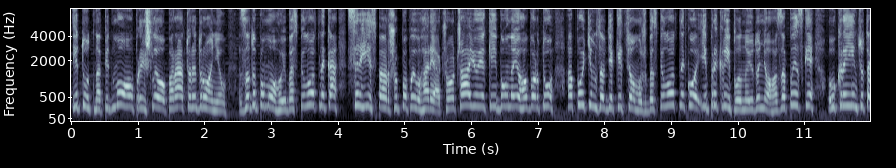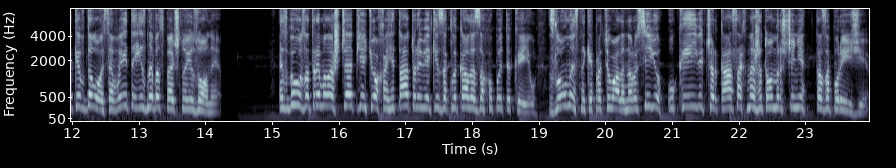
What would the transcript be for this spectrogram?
І тут на підмогу прийшли оператори дронів. За допомогою безпілотника Сергій спершу попив гарячого чаю, який був на його борту. А потім, завдяки цьому ж безпілотнику і прикріпленої до нього записки, українцю таки вдалося вийти із небезпечної зони. СБУ затримала ще п'ятьох агітаторів, які закликали захопити Київ. Зловмисники працювали на Росію у Києві, Черкасах, на Житомирщині та Запоріжжі.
